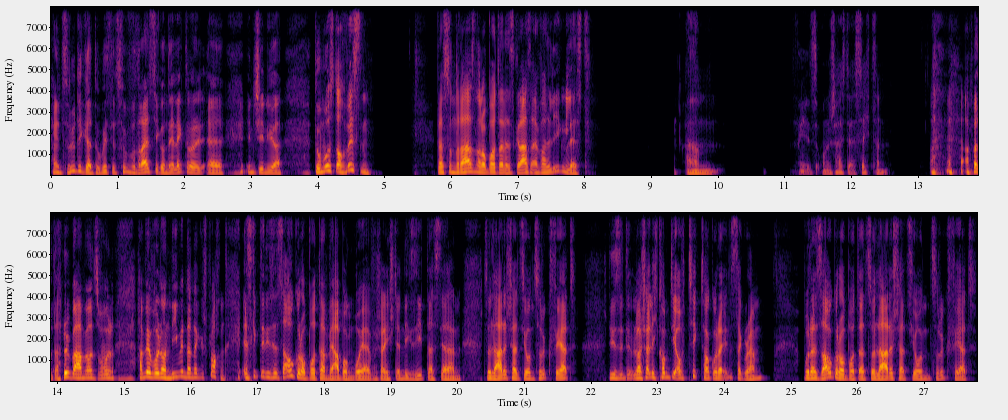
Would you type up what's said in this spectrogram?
Heinz Rüdiger, du bist jetzt 35 und Elektroingenieur. Äh, du musst doch wissen, dass so ein Rasenroboter das Gras einfach liegen lässt. Ähm, jetzt ohne Scheiß, der ist 16. Aber darüber haben wir uns wohl, haben wir wohl noch nie miteinander gesprochen. Es gibt ja diese Saugroboter-Werbung, wo er wahrscheinlich ständig sieht, dass der dann zur Ladestation zurückfährt. Diese, wahrscheinlich kommt die auf TikTok oder Instagram, wo der Saugroboter zur Ladestation zurückfährt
